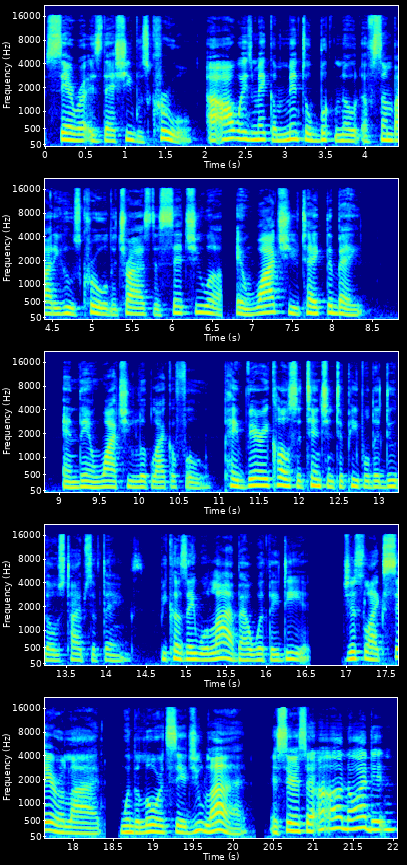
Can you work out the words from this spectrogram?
Sarah is that she was cruel. I always make a mental book note of somebody who's cruel that tries to set you up and watch you take the bait and then watch you look like a fool. Pay very close attention to people that do those types of things because they will lie about what they did. Just like Sarah lied when the Lord said, You lied. And Sarah said, Uh uh no, I didn't.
